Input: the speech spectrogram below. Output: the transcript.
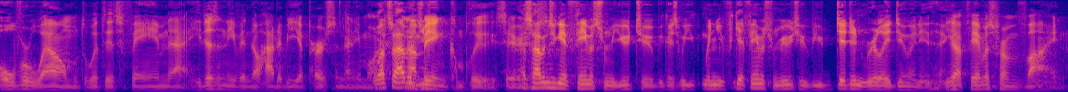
overwhelmed with his fame that he doesn't even know how to be a person anymore. Well, that's what And happens I'm you- being completely serious. that's what happens when you get famous from YouTube because we, when you get famous from YouTube, you didn't really do anything. He got famous from Vine,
